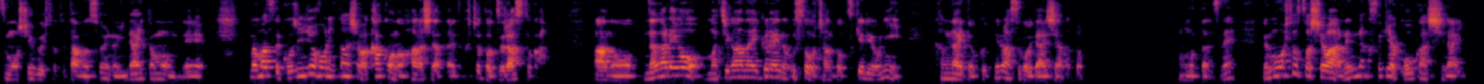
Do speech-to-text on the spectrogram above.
質問してくる人って多分そういうのいないと思うんで、まあ、まず個人情報に関しては過去の話だったりとか、ちょっとずらすとか、あの流れを間違わないくらいの嘘をちゃんとつけるように考えておくっていうのはすごい大事だなと思ったんですね。でもう一つとしては、連絡先は交換しない。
